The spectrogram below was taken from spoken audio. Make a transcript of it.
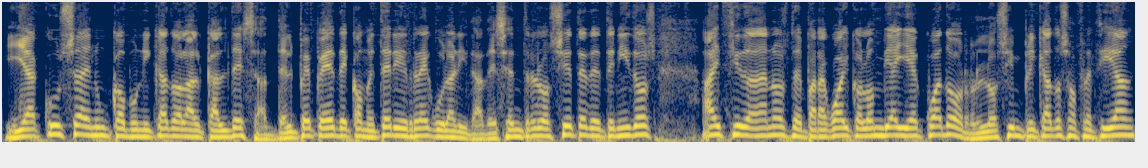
y acusa en un comunicado a la alcaldesa del PP de cometer irregularidades. Entre los siete detenidos hay ciudadanos de Paraguay, Colombia y Ecuador. Los implicados ofrecían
